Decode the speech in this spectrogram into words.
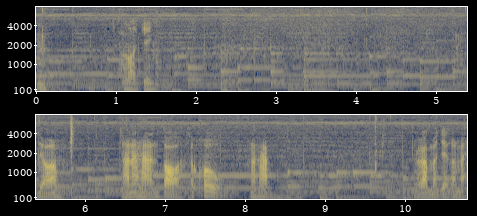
อืมอร่อยจริง เดี๋ยวทานอาหารต่อสักครู่นะครับ แล้วกลับมาเจอกันใหม่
